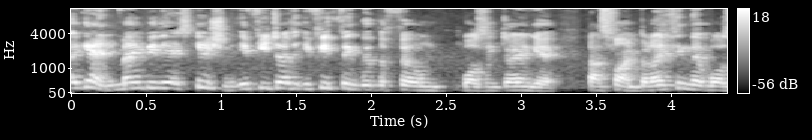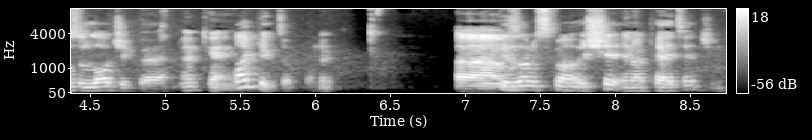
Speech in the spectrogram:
again, maybe the execution. If you don't, if you think that the film wasn't doing it, that's fine. But I think there was a logic there. okay. I picked up on it because Um, I'm smart as shit and I pay attention.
